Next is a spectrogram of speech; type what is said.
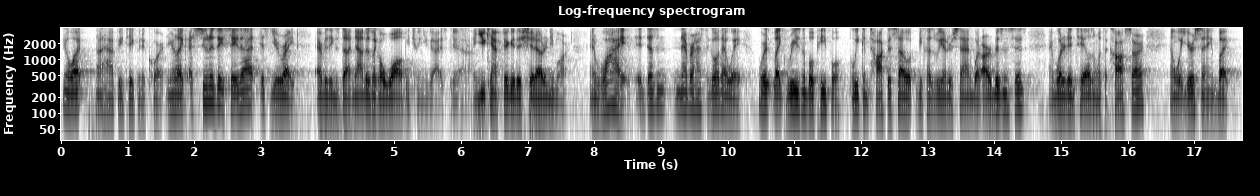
you know what? Not happy. Take me to court. And you're like as soon as they say that it's you're right. Everything's done. Now there's like a wall between you guys. Yeah. and you can't figure this shit out anymore. And why? It doesn't never has to go that way. We're like reasonable people. We can talk this out because we understand what our business is and what it entails and what the costs are and what you're saying. But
